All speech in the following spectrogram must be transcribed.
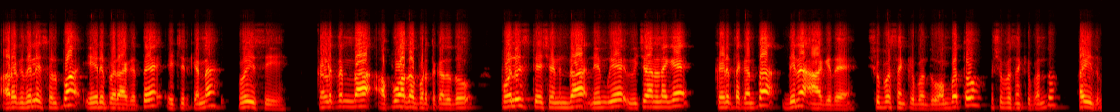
ಆರೋಗ್ಯದಲ್ಲಿ ಸ್ವಲ್ಪ ಏರುಪೇರಾಗುತ್ತೆ. ಎಚ್ಚರಿಕೆಯನ್ನ ವಹಿಸಿ. ಕಳ್ಳತನದ ಅಪವಾದ ಬರ್ತಕ್ಕಂಥದ್ದು ಪೊಲೀಸ್ ಸ್ಟೇಷನ್ ಇಂದ ನಿಮ್ಗೆ ವಿಚಾರಣೆಗೆ ಕರೀತಕ್ಕಂಥ ದಿನ ಆಗಿದೆ. ಶುಭ ಸಂಖ್ಯೆ ಬಂದು ಒಂಬತ್ತು ಶುಭ ಸಂಖ್ಯೆ ಬಂದು ಐದು.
